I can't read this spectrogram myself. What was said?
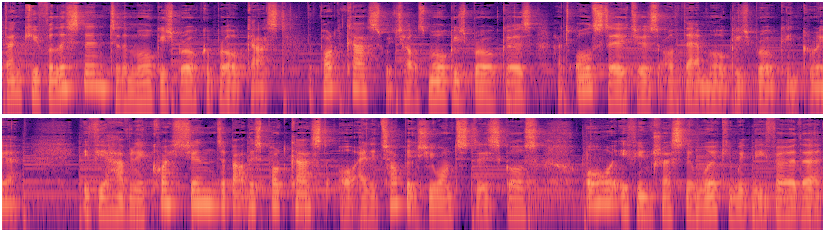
Thank you for listening to the Mortgage Broker Broadcast, the podcast which helps mortgage brokers at all stages of their mortgage broking career. If you have any questions about this podcast or any topics you want to discuss, or if you're interested in working with me further,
